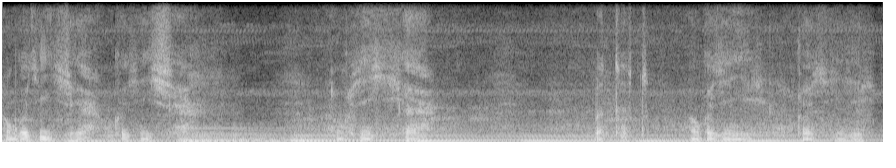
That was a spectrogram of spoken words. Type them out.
Không có gì xảy ra, không có gì xảy ra. Không có gì xảy ra. Bình thật không có gì gì, không có gì gì.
